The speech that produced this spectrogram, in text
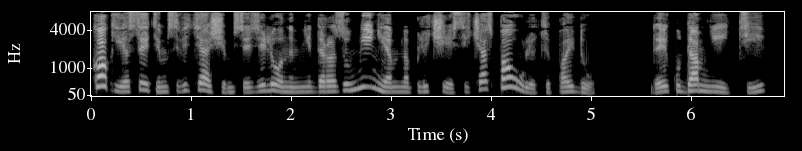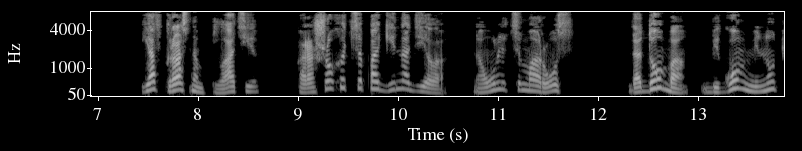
Как я с этим светящимся зеленым недоразумением на плече сейчас по улице пойду? Да и куда мне идти? Я в красном платье. Хорошо хоть сапоги надела. На улице мороз. До дома бегом минут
